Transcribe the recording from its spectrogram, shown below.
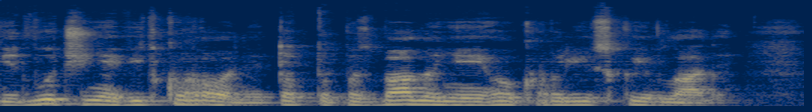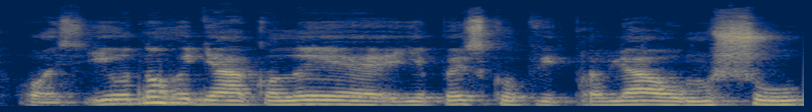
відлучення від корони, тобто позбавлення його королівської влади. Ось і одного дня, коли єпископ відправляв мшу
